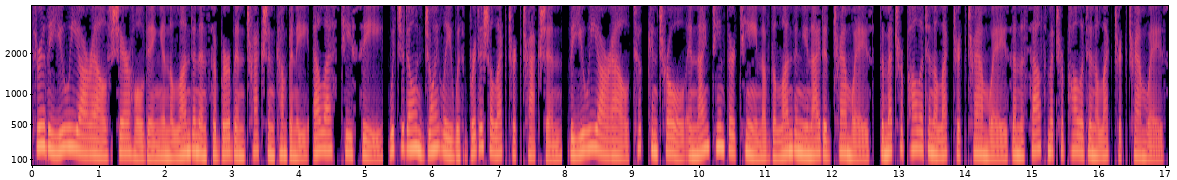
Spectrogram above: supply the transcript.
Through the UERL's shareholding in the London and Suburban Traction Company LSTC, which it owned jointly with British Electric Traction, the UERL took control in 1913 of the London United Tramways, the Metropolitan Electric Tramways and the South Metropolitan Electric Tramways.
